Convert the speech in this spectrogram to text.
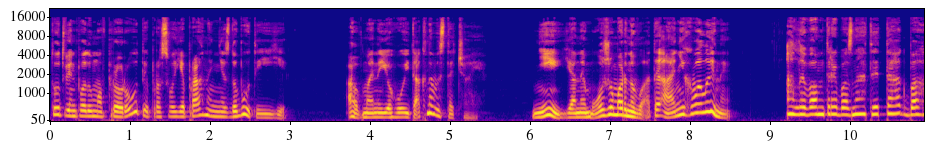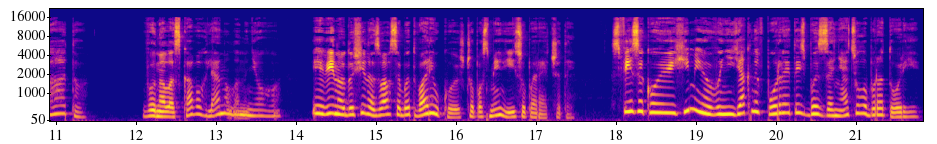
Тут він подумав про Рут і про своє прагнення здобути її, а в мене його і так не вистачає. Ні, я не можу марнувати ані хвилини. Але вам треба знати так багато. Вона ласкаво глянула на нього, і він у душі назвав себе тварюкою, що посмів їй суперечити. З фізикою і хімією ви ніяк не впораєтесь без занять у лабораторії.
